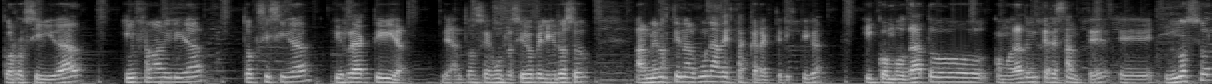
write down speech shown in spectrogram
corrosividad, inflamabilidad, toxicidad y reactividad. ¿ya? Entonces, un residuo peligroso al menos tiene alguna de estas características. Y como dato, como dato interesante, eh, no, sol,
